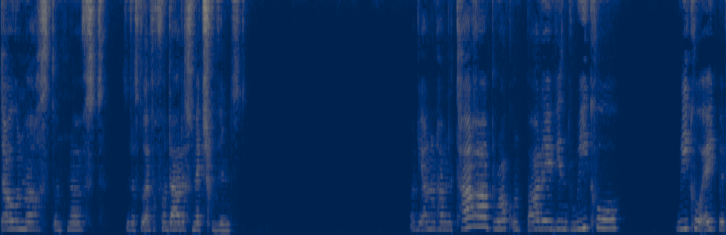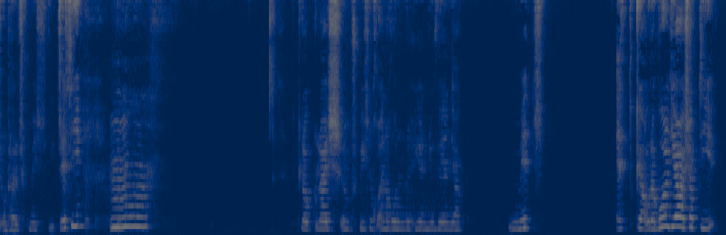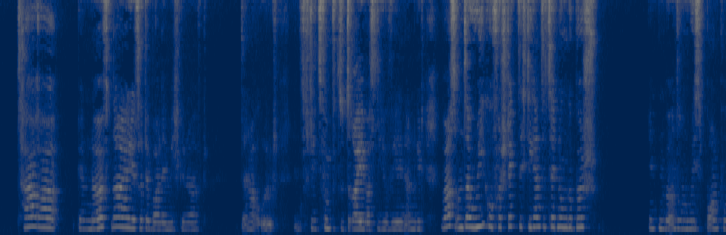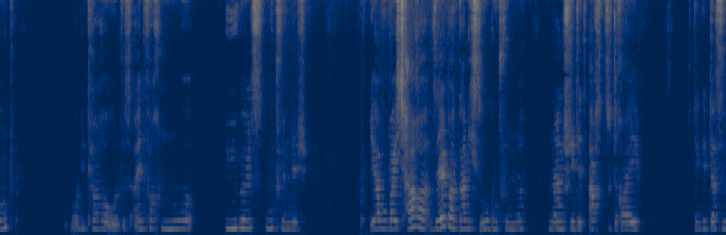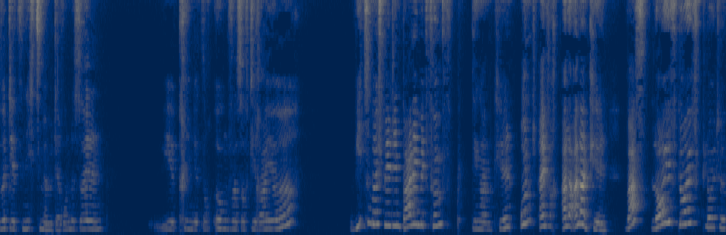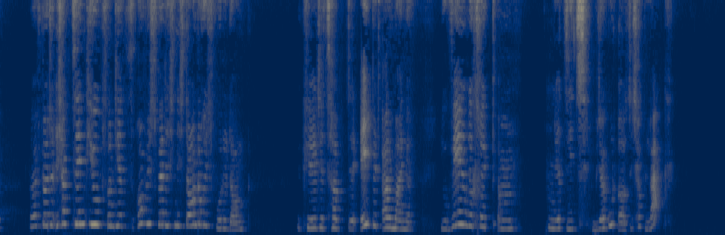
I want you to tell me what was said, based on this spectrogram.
down machst und nerfst, sodass du einfach von da das Match gewinnst. Und die anderen haben eine Tara, Brock und Barley. Wir sind Rico, Rico, 8-Bit und halt mich, die Jessie. Mm. Ich glaube, gleich ähm, spiele ich noch eine Runde hier in Juwelenjagd mit Edgar oder Bull. Ja, ich habe die Tara genervt. Nein, jetzt hat der Barley mich genervt. Mit seiner Ult. Jetzt steht es 5 zu 3, was die Juwelen angeht. Was? Unser Rico versteckt sich die ganze Zeit nur im Gebüsch. Hinten bei unserem Respawn-Punkt. Boah, die Tara Ult ist einfach nur übelst gut, finde ich. Ja, wobei ich Tara selber gar nicht so gut finde. Und dann steht jetzt 8 zu 3. Ich denke, das wird jetzt nichts mehr mit der Runde, sei denn, wir kriegen jetzt noch irgendwas auf die Reihe. Wie zum Beispiel den Barley mit fünf Dingern killen und einfach alle anderen killen. Was? Läuft, läuft, Leute. Läuft, Leute. Ich habe 10 Cubes und jetzt hoffe ich, werde ich nicht down, doch ich wurde down. Gekillt. Jetzt hat der 8-Bit alle meine Juwelen gekriegt. Ähm, und jetzt sieht's wieder gut aus. Ich habe Lack.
